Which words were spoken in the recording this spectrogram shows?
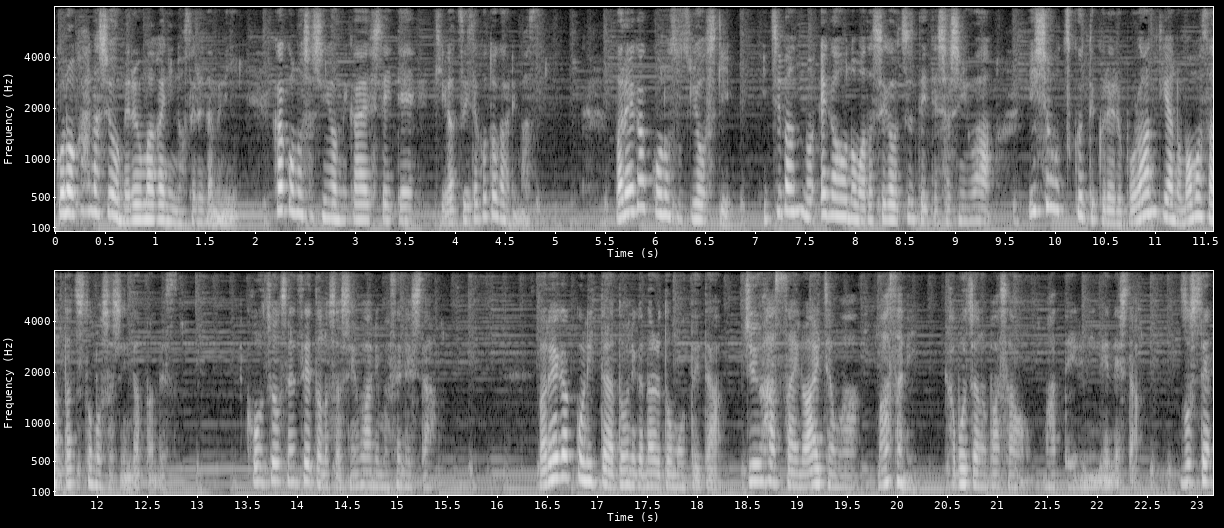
この話をメルマガに載せるために過去の写真を見返していて気がついたことがあります。バレエ学校の卒業式、一番の笑顔の私が写っていた写真は、衣装を作ってくれるボランティアのママさんたちとの写真だったんです。校長先生との写真はありませんでした。バレエ学校に行ったらどうにかなると思っていた18歳の愛ちゃんはまさにカボチャの馬車を待っている人間でした。そして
